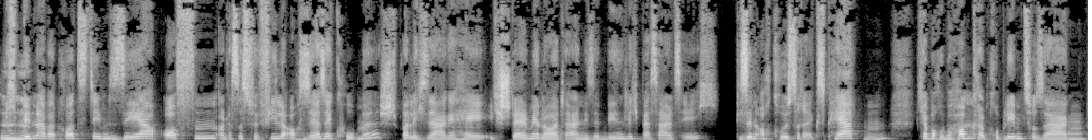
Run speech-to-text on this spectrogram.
Mhm. Ich bin aber trotzdem sehr offen und das ist für viele auch sehr, sehr komisch, weil ich sage, hey, ich stelle mir Leute ein, die sind wesentlich besser als ich. Die sind auch größere Experten. Ich habe auch überhaupt mhm. kein Problem zu sagen,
